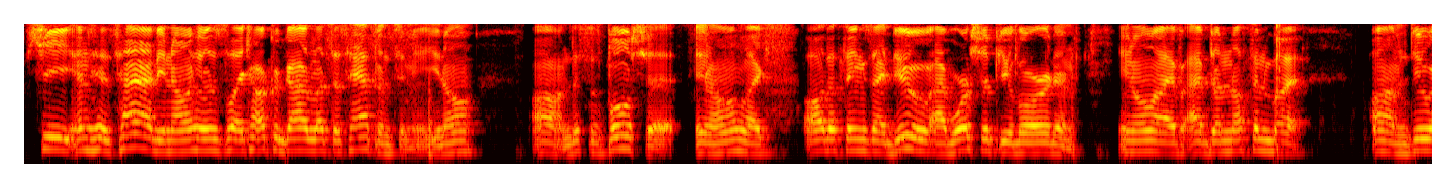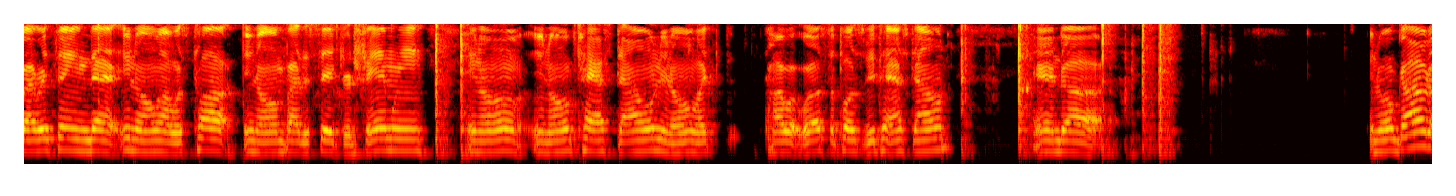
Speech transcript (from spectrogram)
he in his head, you know, he was like, How could God let this happen to me? You know? Um, this is bullshit. You know, like all the things I do, I worship you, Lord, and you know, I've I've done nothing but um do everything that, you know, I was taught, you know, by the sacred family, you know, you know, passed down, you know, like how it was supposed to be passed down. And uh you know, God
